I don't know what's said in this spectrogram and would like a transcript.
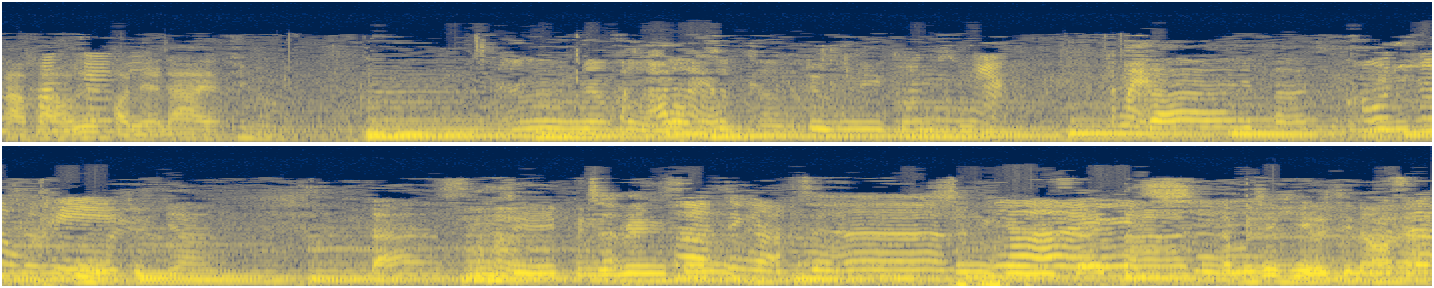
เปล่าเปล่าเล่นขอเนี่ยได้ท่อนไหนเนี่ยทำไมเขาดูคลีแต่สิ่งที่เป็นเรื่องเจอจริงอะเจอฉันคือสายตาแต่ไม่ใช่คีย์ออริจินอลนะ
